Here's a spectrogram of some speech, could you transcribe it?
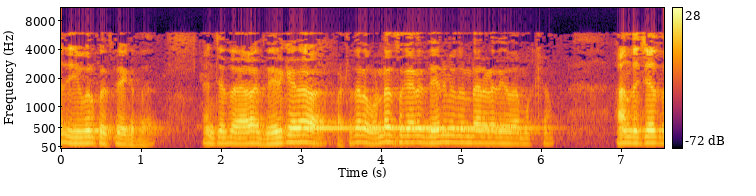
అది ఈ ఊరు ప్రత్యేకత అంచేత దేనికైనా పట్టుదల ఉండొచ్చు కానీ దేని మీద ఉండాలనేది కదా ముఖ్యం. అందుచేత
